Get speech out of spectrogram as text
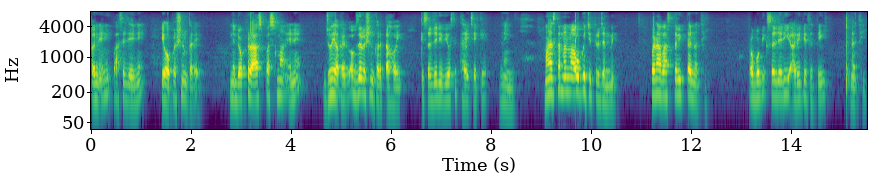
અને એની પાસે જઈને એ ઓપરેશન કરે. ને ડૉક્ટર આસપાસમાં એને જોયા કરે ઓબ્ઝર્વેશન કરતા હોય કે સર્જરી વ્યવસ્થિત થાય છે કે નહીં. માણસના મનમાં આવું કોઈ ચિત્ર જન્મે, પણ આ વાસ્તવિકતા નથી. રોબોટિક સર્જરી આ રીતે થતી નથી.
